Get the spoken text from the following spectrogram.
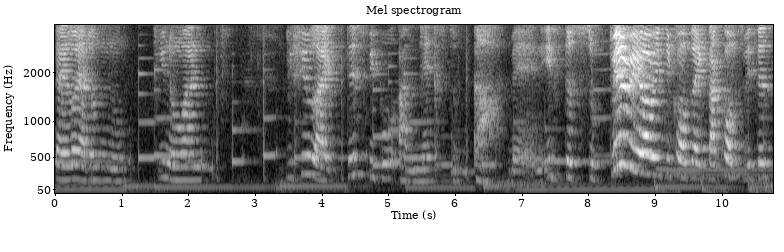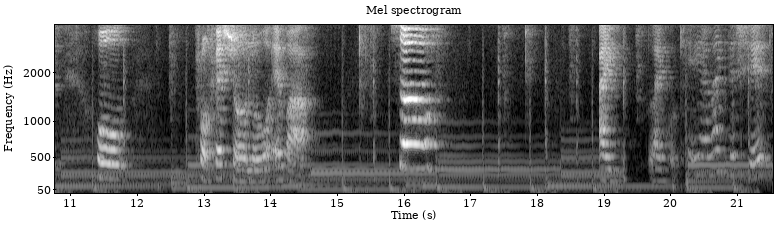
that a lawyer doesn't know, you know, and you feel like these people are next to God, man. It's the superiority complex that comes with this whole profession or whatever. So I like okay, I like this shit,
